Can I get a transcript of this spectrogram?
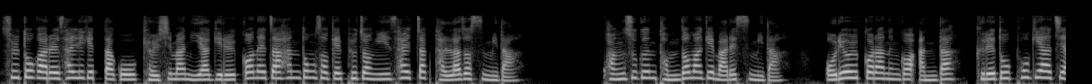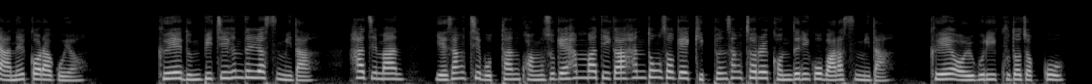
술도가를 살리겠다고 결심한 이야기를 꺼내자 한동석의 표정이 살짝 달라졌습니다. 광숙은 덤덤하게 말했습니다. 어려울 거라는 거 안다. 그래도 포기하지 않을 거라고요. 그의 눈빛이 흔들렸습니다. 하지만 예상치 못한 광숙의 한마디가 한동석의 깊은 상처를 건드리고 말았습니다. 그의 얼굴이 굳어졌고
